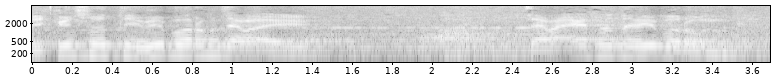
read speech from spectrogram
Iki SOTW porong cewek. Cewek SOTW porong.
